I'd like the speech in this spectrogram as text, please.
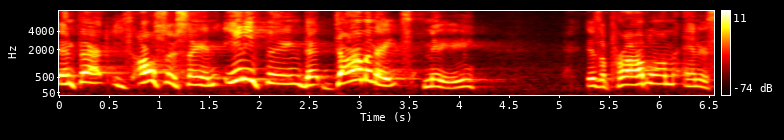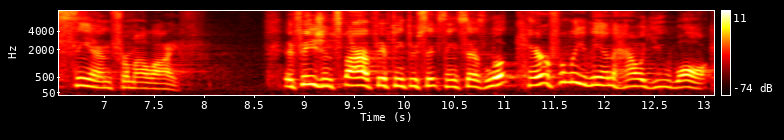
In fact, he's also saying anything that dominates me is a problem and is sin for my life. Ephesians 5 15 through 16 says, Look carefully then how you walk,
